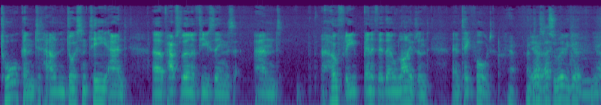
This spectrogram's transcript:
talk and just enjoy some tea and uh, perhaps learn a few things and hopefully benefit their own lives and, and take forward. Yeah, Yeah, that's really good. Yeah.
